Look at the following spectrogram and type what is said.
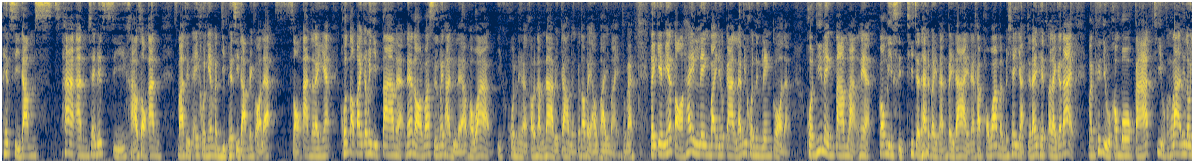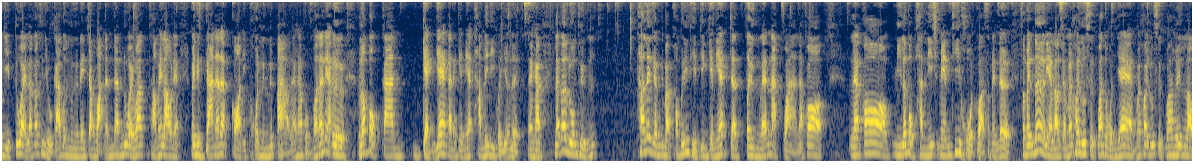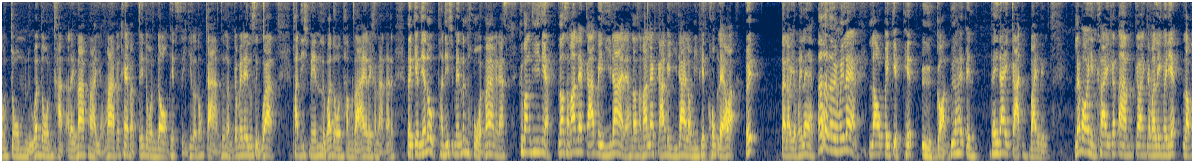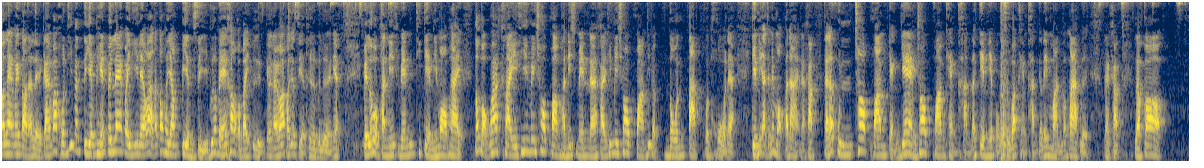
เพชรสีดำห้าอัน ใช้เพชรสีขาวสองอัน มาถึงไอ้คนเนี้ยมันหยิบเพชรสีดำไปก่อนแล้วสองอันอะไรเงี้ย คนต่อไปจะมาหยิบตามเนี่ยแน่นอนว่าซื้อไม่ทันอยู่แล้ว เพราะว่าอีกคนหนึ่งเขานำหน้าไปก้าวหนึ่งก็ต้องไปเอาใบใหม่ถูกไหมแต่เกมนี้ต่อให้เล็งใบเดียวกัน และมีคนหนึ่งเล็งก่อนอะ คนที่เล็งตามหลังเนี่ยก็มีสิทธิ์ที่จะได้ใบนั้นไปได้นะครับ เพราะว่ามันไม่ใช่อยากจะได้เพชรอะไรก็ได้ มันขึ้นอยู่คอมโบการ์ดที่อยู่ข้างล่างที่เราหยิบด้วย แล้วก็ขึ้นอยู่การ์ดบนมือในจังหวะนั้นๆ ด้วยว่าทำให้เราเนี่ยไปถึงการดนั้นก่อนอีกคนนึงหรือเปล่านะครับผมเพราะนั้นเนี่ยเออระบบการแข่งแย่งกันในเกมนี้ยทำได้ดีกว่าเยอะเลยนะครับ แล้วก็รวมถึงถ้าเล่นกันแบบ competitive จริงเกมนี้จะตึงและหนักกว่าแล้วก็ แล้วก็มีระบบ punishment ที่โหดกว่า Spender Spender เนี่ยเราจะไม่ค่อยรู้สึกว่าโดนแย่ง ไม่ค่อยรู้สึกว่าเฮ้ยเราจมหรือว่าโดนขัดอะไรมากมายอย่างมากก็แค่แบบได้โดนดองเพชรสีที่เราต้องการ ซึ่งมันก็ไม่ได้รู้สึกว่า punishment หรือว่าโดนทำร้ายอะไรขนาดนั้น แต่เกมนี้ระบบ punishment มันโหดมากเลยนะ คือบางทีเนี่ยเราสามารถแลกการ์ดใบนี้ได้นะ เราสามารถแลกการ์ดใบนี้ได้ เรามีเพชรครบแล้วอะ่ะ เฮ้ย แต่เรายังไม่แลก เออ เรายังไม่แลก เราไปเก็บเพชรอื่นก่อนเพื่อให้เป็นได้ได้การ์ดอีกใบหนึ่ง แล้วพอเห็นใครก็ตามกำลังจะมาเล็งใบเนี้ยเราก็แลกแม่งตอนนั้นเลยกลายว่าคนที่มันเตรียมเพชรไปแลกใบนี้แล้วอะก็ต้องพยายามเปลี่ยนสีเพื่อไปให้เข้ากับใบอื่นกลายว่าเขาจะเสียเทิร์นไปเลยเนี่ยเป็นระบบ punishment ที่เกมนี้มอบให้ ต้องบอกว่าใครที่ไม่ชอบความ punishment นะ ใครที่ไม่ชอบความที่แบบโดนตัดโหดๆเนี่ย เกมนี้อาจจะไม่เหมาะก็ได้นะครับ แต่ถ้าคุณชอบความแข่งแย่ง ชอบความแข่งขันนะเกมนี้ผมรู้สึกว่าแข่งขันกันได้มันมากๆเลยนะครับ แล้วก็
